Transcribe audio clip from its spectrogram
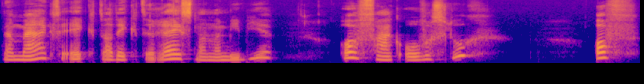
dan merkte ik dat ik de reis naar Namibië of vaak oversloeg, of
